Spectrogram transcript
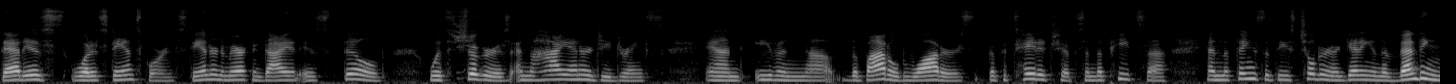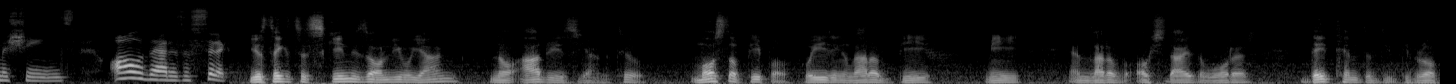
that is what it stands for. Standard American diet is filled with sugars and the high energy drinks and even uh, the bottled waters, the potato chips and the pizza and the things that these children are getting in the vending machines, all of that is acidic. You think the skin is only young? No, artery is young too. Most of people who are eating a lot of beef, meat, and a lot of oxidized waters, they tend to de develop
